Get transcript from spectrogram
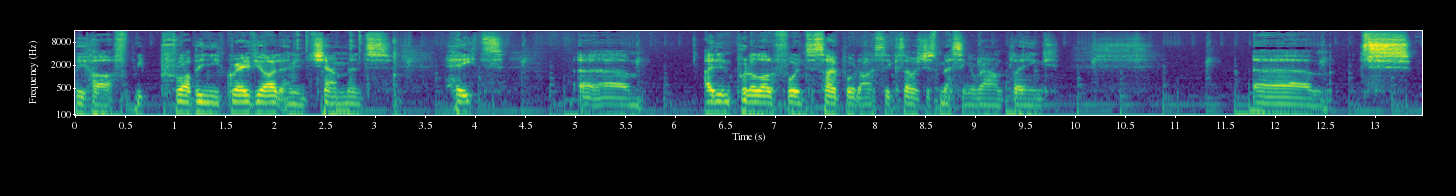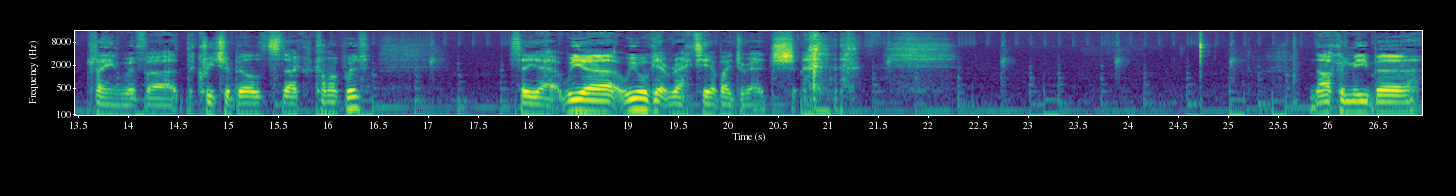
behalf. We probably need Graveyard and Enchantment. Hate. Um, I didn't put a lot of thought into sideboard, honestly, because I was just messing around playing um, playing with uh, the creature builds that I could come up with. So yeah, we uh, we will get wrecked here by Dredge. Narcomoeba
